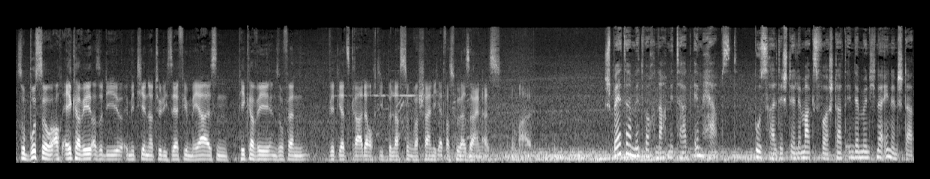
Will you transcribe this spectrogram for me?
So Busse, auch Lkw, also die emittieren natürlich sehr viel mehr als ein Pkw. Insofern wird jetzt gerade auch die Belastung wahrscheinlich etwas höher sein als normal. Später Mittwochnachmittag im Herbst. Bushaltestelle Maxvorstadt in der Münchner Innenstadt.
